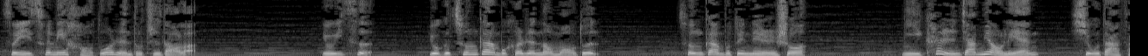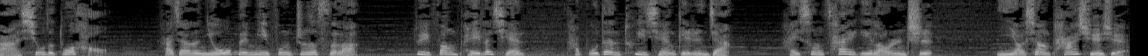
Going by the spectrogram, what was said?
所以村里好多人都知道了。有一次，有个村干部和人闹矛盾，村干部对那人说：“你看人家妙莲修大法修得多好，他家的牛被蜜蜂蛰死了，对方赔了钱，他不但退钱给人家，还送菜给老人吃。你要向他学学。”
